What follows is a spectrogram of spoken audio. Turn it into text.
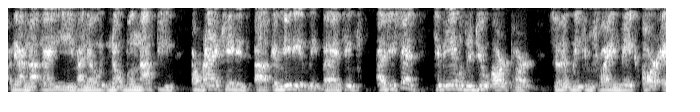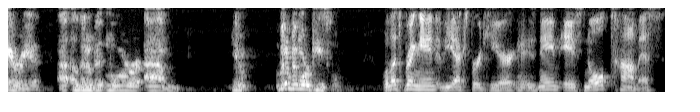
I mean, I'm not naive. I know it no, will not be eradicated uh, immediately, but I think, as you said, to be able to do our part so that we can try and make our area uh, a little bit more, um, you know, a little bit more peaceful. Well, let's bring in the expert here. His name is Noel Thomas.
